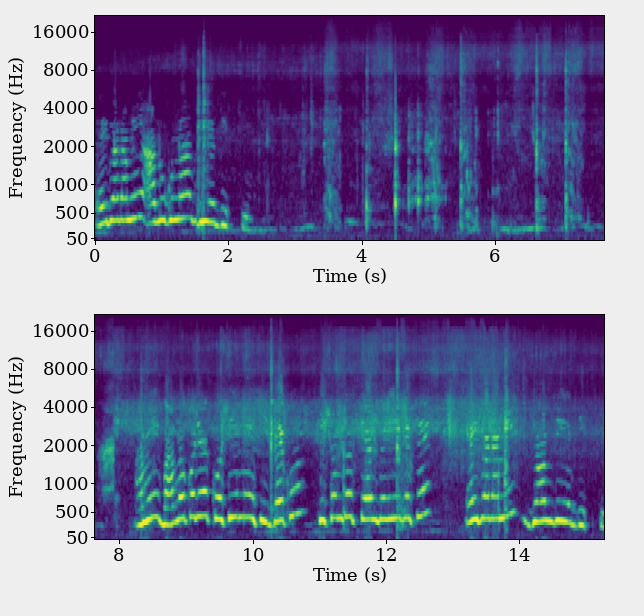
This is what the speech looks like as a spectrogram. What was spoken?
এইবার আমি আলুগুলো দিয়ে দিচ্ছি আমি ভালো করে কষিয়ে নিয়েছি। দেখুন কি সুন্দর তেল বেরিয়ে গেছে। এইবার আমি জল দিয়ে দিচ্ছি।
